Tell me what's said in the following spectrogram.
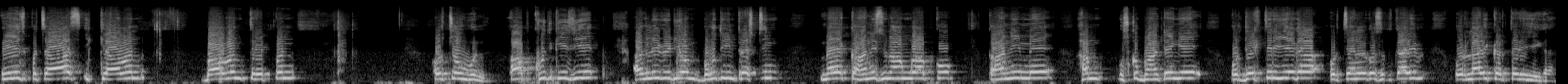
पेज पचास, इक्यावन, बावन, तिरपन और चौवन। आप खुद कीजिए। अगली वीडियो में बहुत ही इंटरेस्टिंग मैं कहानी सुनाऊँगा आपको। कहानी में हम उसको बांटेंगे और देखते रहिएगा और चैनल को सब्सक्राइब और लाइक करते रहिएगा।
